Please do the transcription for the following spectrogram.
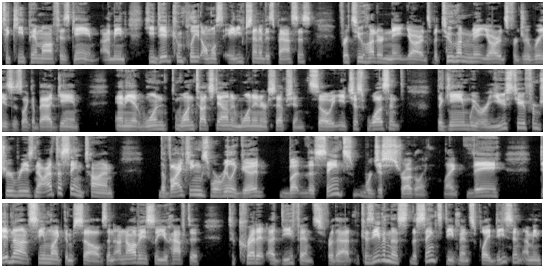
to keep him off his game. I mean, he did complete almost 80% of his passes for 208 yards, but 208 yards for Drew Brees is like a bad game. And he had one one touchdown and one interception. So it just wasn't the game we were used to from Drew Brees. Now, at the same time, the Vikings were really good, but the Saints were just struggling. Like they did not seem like themselves. And, and obviously, you have to to credit a defense for that because even the the Saints defense played decent. I mean,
